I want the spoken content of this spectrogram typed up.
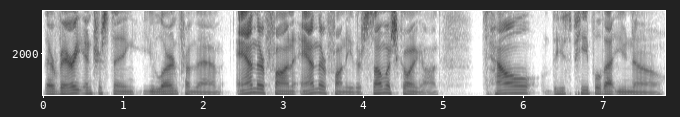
They're very interesting. You learn from them and they're fun and they're funny. There's so much going on. Tell these people that you know.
